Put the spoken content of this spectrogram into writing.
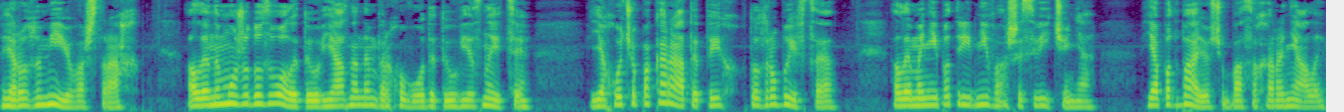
Я розумію ваш страх, але не можу дозволити ув'язненим верховодити у в'язниці. Я хочу покарати тих, хто зробив це, але мені потрібні ваші свідчення. Я подбаю, щоб вас охороняли.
